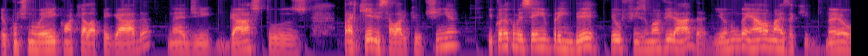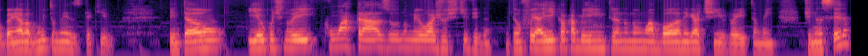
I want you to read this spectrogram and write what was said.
Eu continuei com aquela pegada, né, de gastos para aquele salário que eu tinha e quando eu comecei a empreender, eu fiz uma virada e eu não ganhava mais aquilo, né? Eu ganhava muito menos que aquilo. Então, e eu continuei com um atraso no meu ajuste de vida. Então foi aí que eu acabei entrando numa bola negativa aí também financeira,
